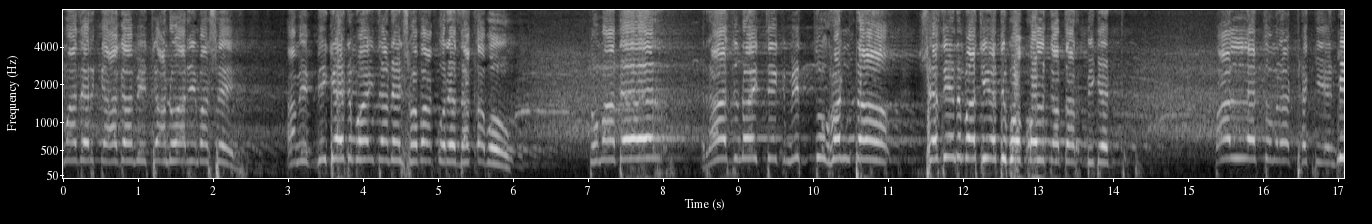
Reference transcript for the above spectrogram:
তোমাদেরকে আগামী জানুয়ারি মাসে আমি ব্রিগেড ময়দানে সভা করে দেখাবো। তোমাদের রাজনৈতিক মৃত্যু ঘণ্টা সেদিন বাজিয়ে দিব কলকাতার ব্রিগেড। পারলে তোমরা ঠেকিয়ে আমি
